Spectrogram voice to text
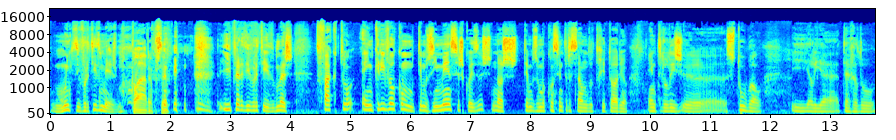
muito divertido mesmo Claro, percebo. hiper divertido, mas de facto é incrível como temos imensas coisas. Nós temos uma concentração do território entre eh, Setúbal e ali a terra do.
